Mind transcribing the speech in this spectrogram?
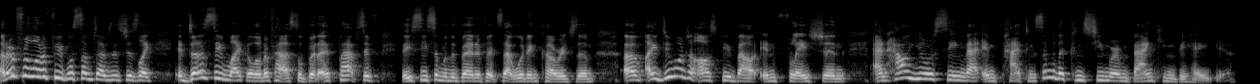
I know for a lot of people, sometimes it's just like, it does seem like a lot of hassle, but uh, perhaps if they see some of the benefits, that would encourage them. Um, I do want to ask you about inflation and how you're seeing that impacting some of the consumer and banking behavior.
